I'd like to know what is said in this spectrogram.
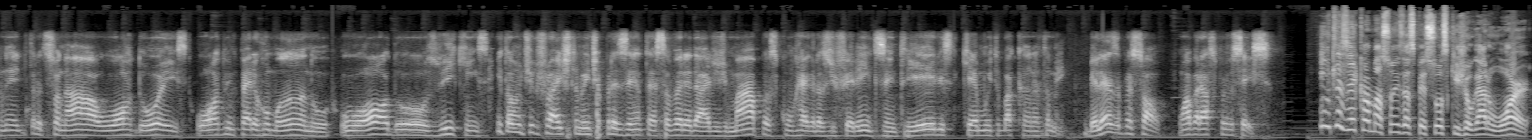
né, tradicional, War 2, War do Império Romano, War dos Vikings. Então o Ticket Ride também te apresenta essa variedade de mapas com regras diferentes entre eles, que é muito bacana também. Beleza, pessoal? Um abraço para vocês. Entre as reclamações das pessoas que jogaram War,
